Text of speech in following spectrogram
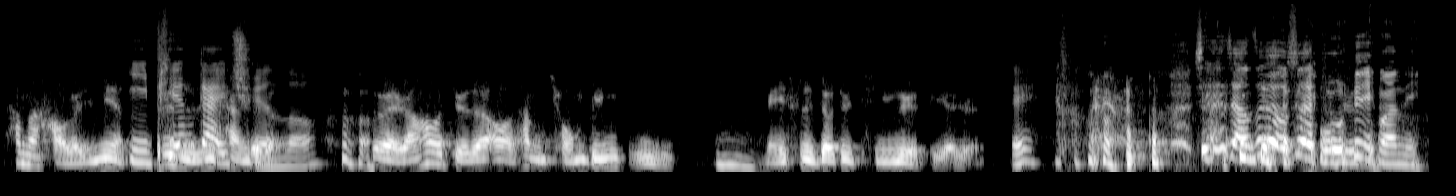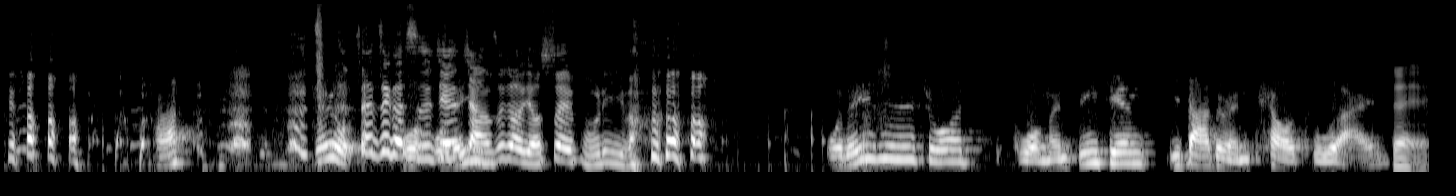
他们好的一面，以偏概全了。对，然后觉得哦，他们穷兵黩武，嗯，没事就去侵略别人哎，现在讲这个有说服力吗？你 啊。所以我在这个时间讲这个有说服力吗？我的意思是说，我们今天一大堆人跳出来，对，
